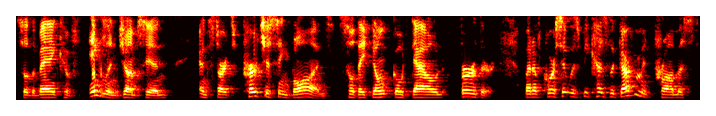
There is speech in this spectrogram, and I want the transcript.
So the Bank of England jumps in and starts purchasing bonds so they don't go down further. But of course, it was because the government promised,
